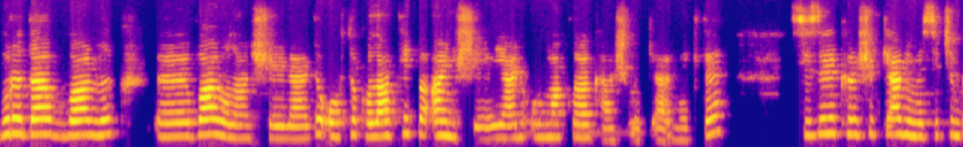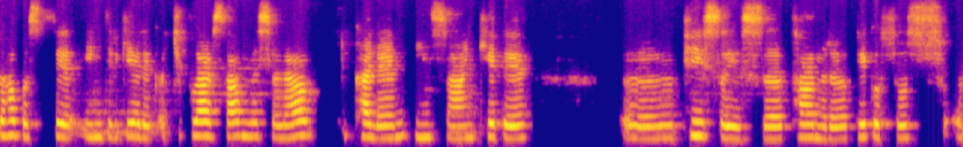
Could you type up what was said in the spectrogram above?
burada varlık e, var olan şeylerde ortak olan tek ve aynı şeye yani olmaklığa karşılık gelmekte. Sizlere karışık gelmemesi için daha basit indirgeyerek açıklarsam mesela kalem, insan, kedi, e, pi sayısı, Tanrı, Pegasus e,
